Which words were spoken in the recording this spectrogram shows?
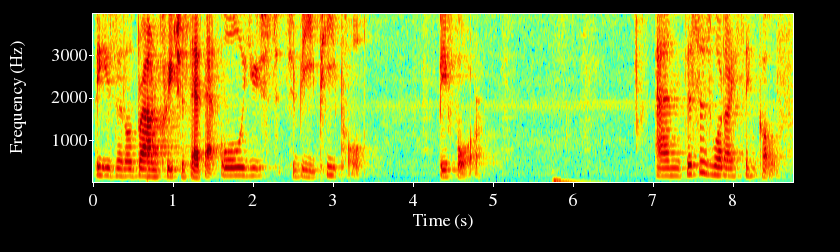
these little brown creatures that, that all used to be people before. And this is what I think of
